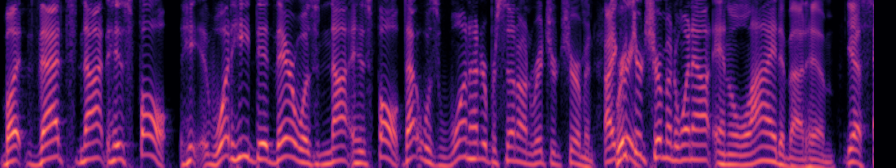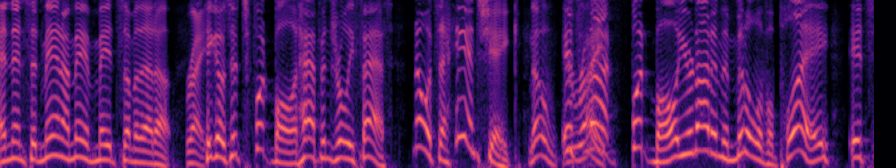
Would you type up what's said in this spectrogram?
but that's not his fault. He, what he did there was not his fault. That was 100% on Richard Sherman. I agree. Richard Sherman went out and lied about him. Yes. And then said, Man, I may have made some of that up. Right. He goes, It's football. It happens really fast. No, it's a handshake. No, it's right. not football. You're not in the middle of a play. It's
